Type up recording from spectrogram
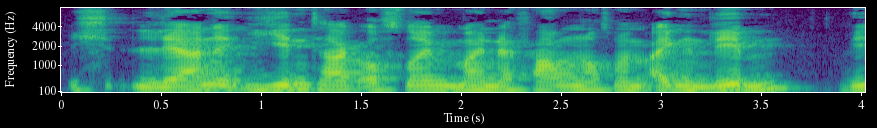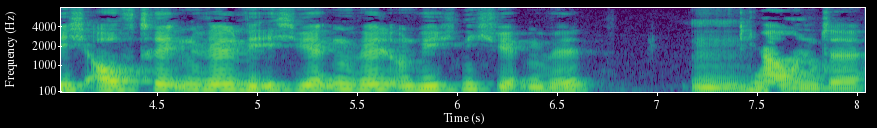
ich lerne jeden Tag aufs Neue mit meinen Erfahrungen aus meinem eigenen Leben, wie ich auftreten will, wie ich wirken will und wie ich nicht wirken will. Mhm. Ja, und äh,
